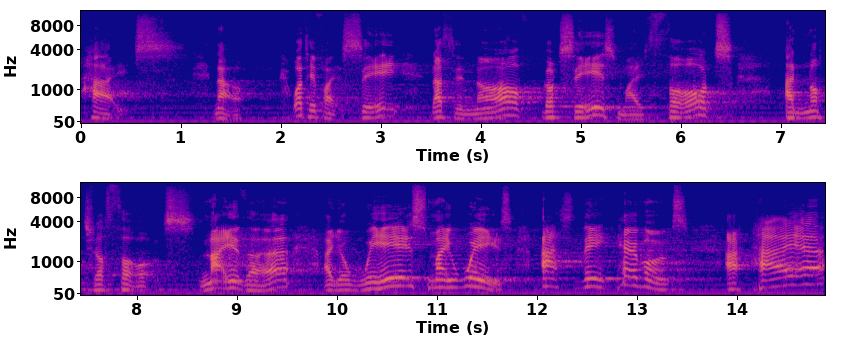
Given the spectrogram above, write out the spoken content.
heights. Now, what if I say, that's enough? God says, my thoughts are not your thoughts. Neither are your ways my ways. As the heavens are higher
